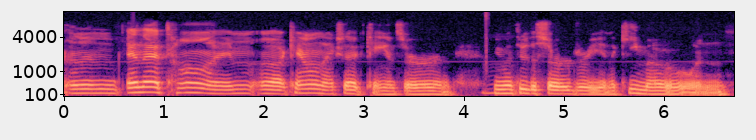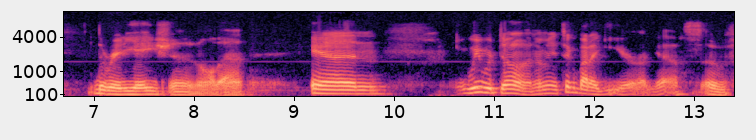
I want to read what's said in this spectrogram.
and in that time, uh, Carolyn actually had cancer, and we went through the surgery and the chemo and the radiation and all that, and we were done. I mean, it took about a year, I guess, of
